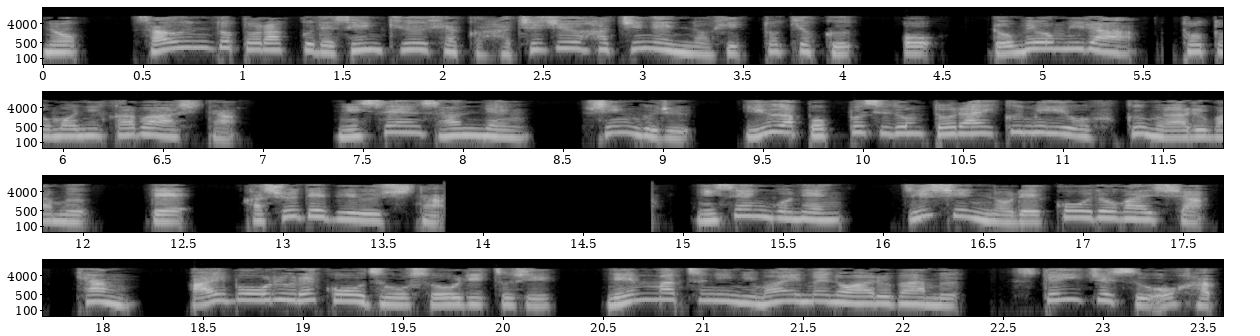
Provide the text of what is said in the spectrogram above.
のサウンドトラックで1988年のヒット曲をロメオ・ミラーと共にカバーした。2003年、シングル You are Pops Don't Like Me を含むアルバムで歌手デビューした。2005年、自身のレコード会社、キャン、アイボールレコーズを創立し、年末に2枚目のアルバム、ステージスを発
